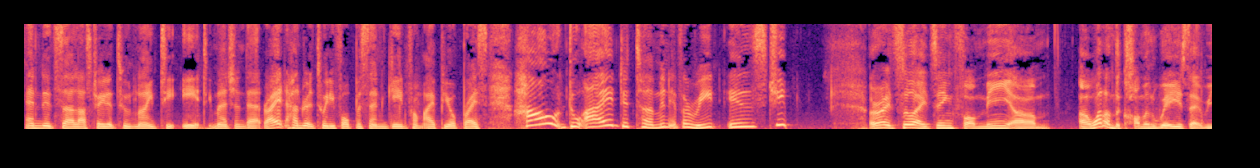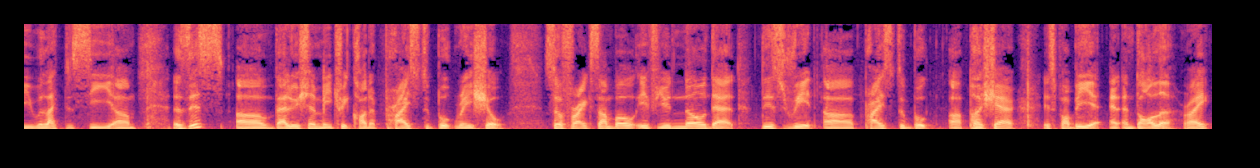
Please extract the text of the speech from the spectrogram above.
and it's uh, last traded two ninety-eight. Imagine that, right? One hundred twenty-four percent gain from IPO price. How do I determine if a REIT is cheap? All right, so I think for me, um, uh, one of the common ways that we would like to see um, is this uh, valuation matrix called a price to book ratio. So, for example, if you know that this REIT uh, price to book uh, per share is probably a, a dollar, right?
